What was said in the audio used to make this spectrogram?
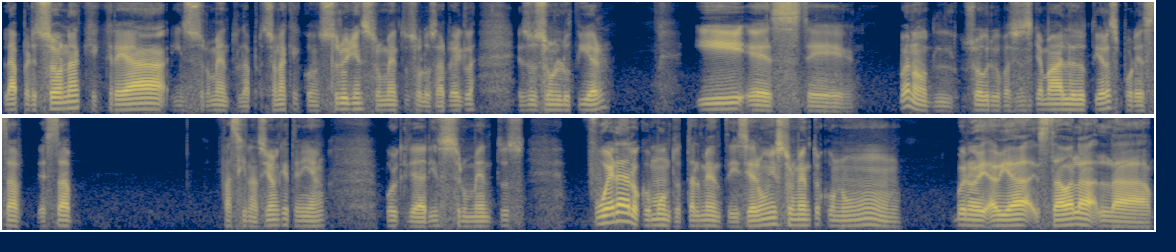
la persona que crea instrumentos, la persona que construye instrumentos o los arregla, eso es un luthier. Y este, bueno, su agrupación se llamaba Les Luthiers por esta, esta fascinación que tenían por crear instrumentos fuera de lo común totalmente. Hicieron un instrumento con un, bueno, había, estaba la, la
